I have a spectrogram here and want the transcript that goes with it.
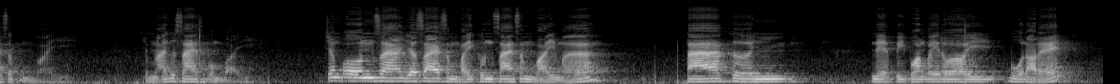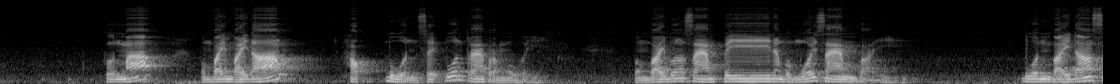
48ចម្លើយគឺ48អញ្ចឹងបងសាយក48គុណ48មើលតើឃើញនេះ2304អត់ទេគុណមក8 8ដង64សេ4ត្រា6 8 4 32និង6 38 4 8ដល់32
